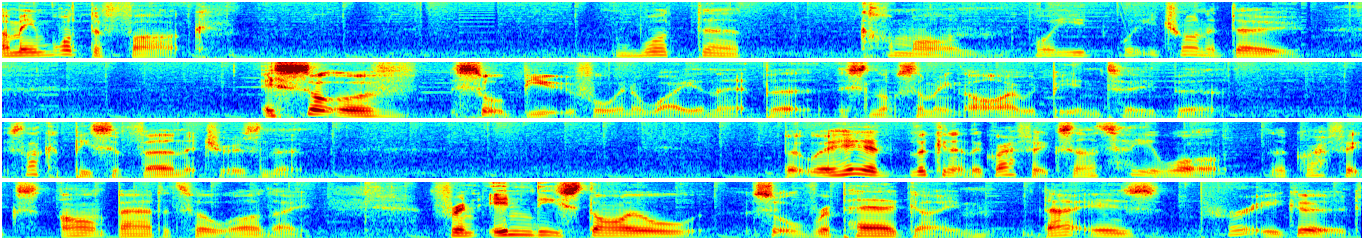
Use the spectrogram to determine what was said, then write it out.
I mean, what the fuck? What the? Come on! What are you? What are you trying to do? It's sort of sort of beautiful in a way, isn't it? But it's not something that I would be into. But it's like a piece of furniture, isn't it? But we're here looking at the graphics, and I'll tell you what, the graphics aren't bad at all, are they? For an indie style sort of repair game, that is pretty good.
